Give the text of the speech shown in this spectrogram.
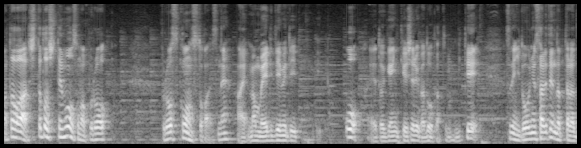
または知ったとしてもそのプロプロスコンスとかですね、はい。まあ、LDMT を、えー、と言及してるかどうかっていうのを見てすでに導入されてるんだったら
